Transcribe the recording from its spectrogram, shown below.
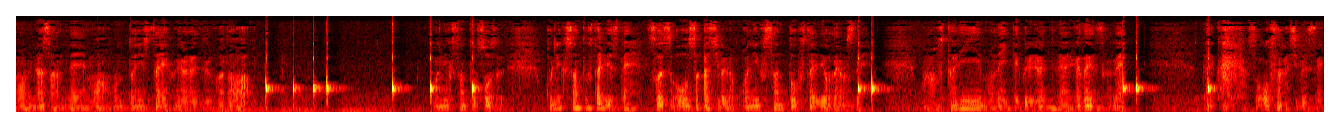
もう皆さんね、まあ、本当にスタイフやられてる方は、こんにくさんと、そうです。こんにくさんと2人ですね。そうです。大阪支部のこんにくさんと2人でございますね。まあ、2人もね、いてくれるんでね、ありがたいですかね。大会、そう、大阪支部ですね。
